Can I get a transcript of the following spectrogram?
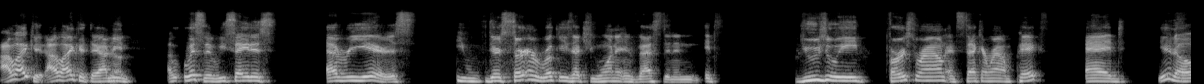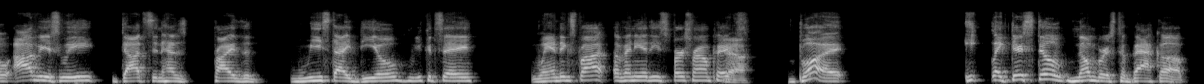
I like it. I like it there. I Yeah. mean, uh, listen, we say this every year. Is you there's certain rookies that you want to invest in, and it's usually first round and second round picks. And you know, obviously, Dotson has probably the least ideal, you could say, landing spot of any of these first round picks. Yeah. But he like there's still numbers to back up,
